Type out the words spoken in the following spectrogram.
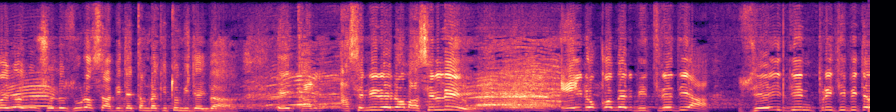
কয় শৈল জোর আছে, আমি দাইতাম না কি তুমি দাইবা এই কার আসেনি এরকম আসিলনি এই রকমের ভিতরে দিয়া যেই দিন পৃথিবীতে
